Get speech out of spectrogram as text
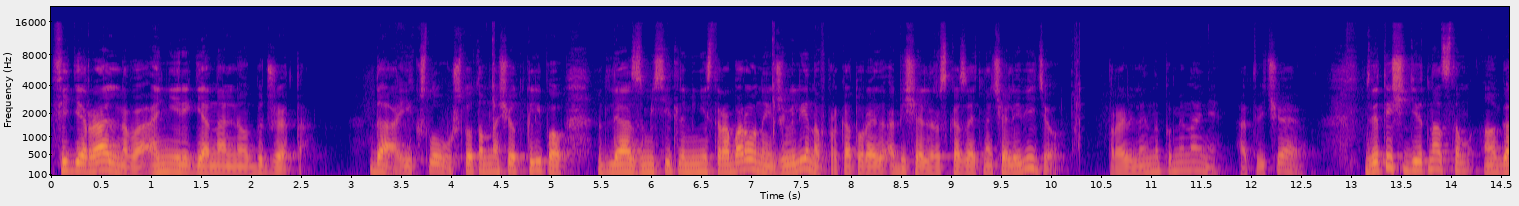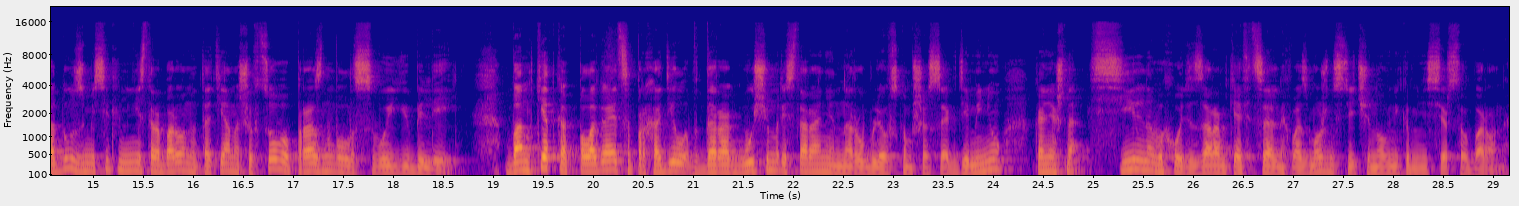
федерального, а не регионального бюджета. Да, и к слову, что там насчет клипов для заместителя министра обороны и Джавелинов, про которые обещали рассказать в начале видео? Правильное напоминание. Отвечаю. В 2019 году заместитель министра обороны Татьяна Шевцова праздновала свой юбилей. Банкет, как полагается, проходил в дорогущем ресторане на Рублевском шоссе, где меню, конечно, сильно выходит за рамки официальных возможностей чиновника Министерства обороны.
